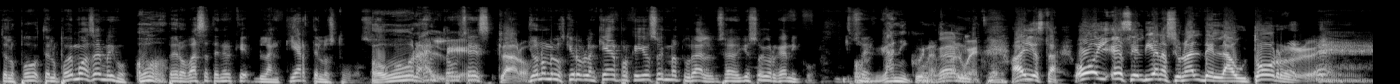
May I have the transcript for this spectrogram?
te, lo puedo- te lo podemos hacer, me dijo. Oh, Pero vas a tener que blanqueártelos todos. órale. Entonces, claro. Yo no me los quiero blanquear porque yo soy natural, o sea, yo soy orgánico. Orgánico y natural, güey. Ahí está. Hoy es el Día Nacional del Autor.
